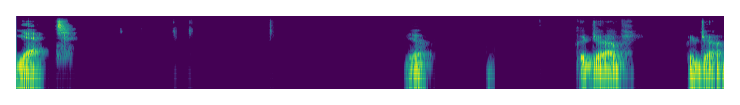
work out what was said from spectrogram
Yet. Yep. Good job. Good job.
